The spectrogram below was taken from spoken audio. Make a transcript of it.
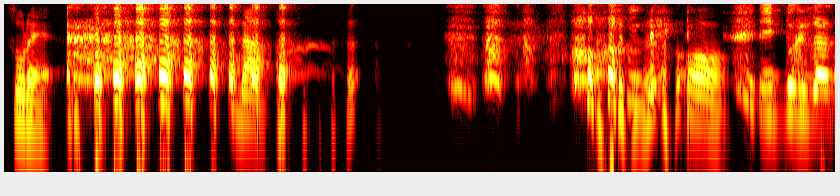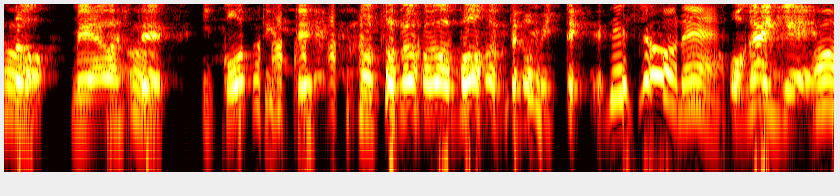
それ。なあ。うん一服さんと目合わせて、行こうって言って、もうそのままボーンって置いて、でしょうね。お会計って言っ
